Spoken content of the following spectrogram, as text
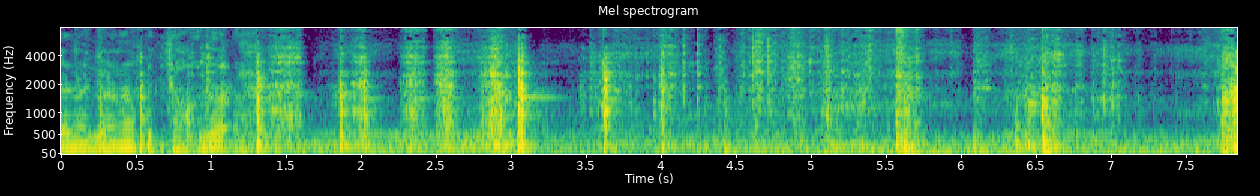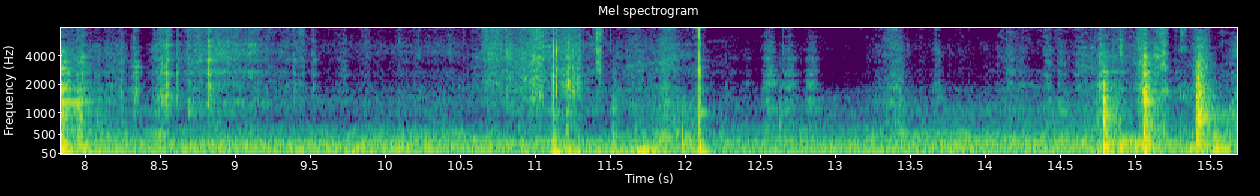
Gana-gana pecah pula Sekarang.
